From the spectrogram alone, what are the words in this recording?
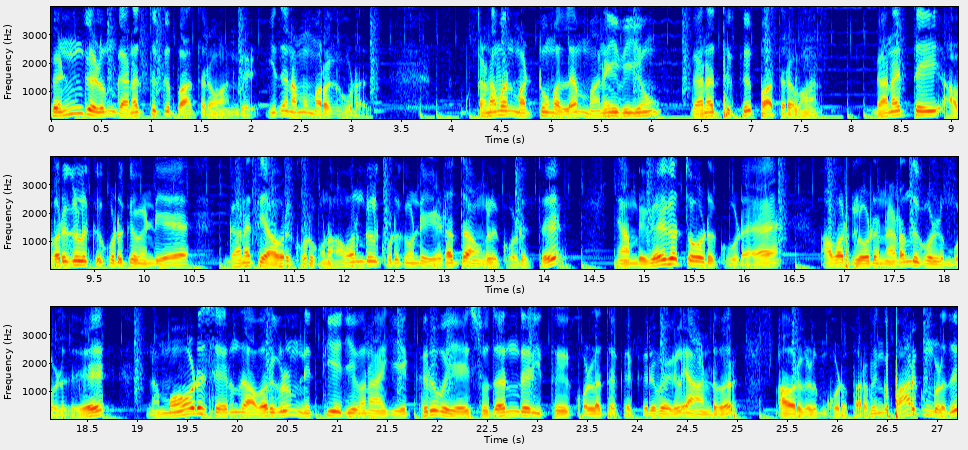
பெண்களும் கனத்துக்கு பாத்திரவான்கள் இதை நம்ம மறக்கக்கூடாது. கணவன் மட்டுமல்ல மனைவியும் கனத்துக்கு பாத்திரவான். கனத்தை அவர்களுக்கு கொடுக்க வேண்டிய கனத்தை அவருக்கு கொடுக்கணும். அவங்களுக்கு கொடுக்க வேண்டிய இடத்தை அவங்களுக்கு கொடுத்து நாம் விவேகத்தோடு கூட அவர்களோடு நடந்து கொள்ளும் பொழுது நம்மோடு சேர்ந்து அவர்களும் நித்திய ஜீவனாகிய கிருவையை சுதந்திரித்து கொள்ளத்தக்க கிருவைகளை ஆண்டவர் அவர்களும் கொடுப்பார். இங்கே பார்க்கும் பொழுது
